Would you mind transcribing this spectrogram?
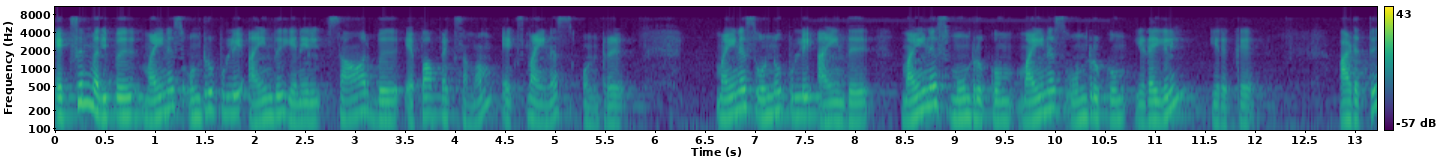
எக்ஸின் மதிப்பு மைனஸ் ஒன்று புள்ளி ஐந்து எனில் சார்பு எஃப்எக்ஸ் சமம் எக்ஸ் மைனஸ் ஒன்று. மைனஸ் ஒன்று புள்ளி ஐந்து மைனஸ் மூன்றுக்கும் மைனஸ் ஒன்றுக்கும் இடையில் இருக்குது அடுத்து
